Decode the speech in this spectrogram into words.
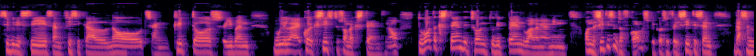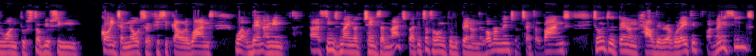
CBDCs and physical notes and cryptos even will uh, coexist to some extent. No, to what extent it's going to depend. Well, I mean, I mean, on the citizens, of course, because if a citizen doesn't want to stop using coins and notes, the physical ones, well, then I mean, uh, things might not change that much. But it's also going to depend on the government, on central banks. It's going to depend on how they regulate it, on many things.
